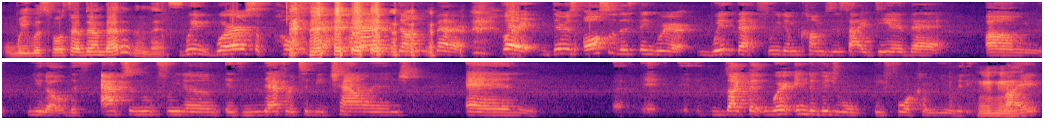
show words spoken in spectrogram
we were supposed to have done better than this. We were supposed to have done better. But there's also this thing where with that freedom comes this idea that um, you know, this absolute freedom is never to be challenged and it, it, like that we're individual before community, Mhm. right?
